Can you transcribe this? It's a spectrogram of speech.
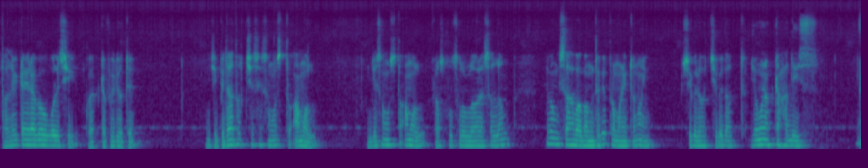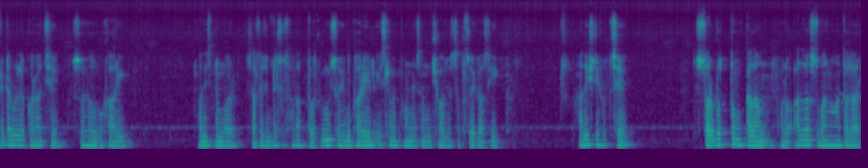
তাহলে এটা এর আগেও বলেছি কয়েকটা ভিডিওতে যে বেদাত হচ্ছে সে সমস্ত আমল যে সমস্ত আমল রসুল সাল্লাহ সাল্লাম এবং সাহাবাগম থেকে প্রমাণিত নয় সেগুলো হচ্ছে বেদাত। যেমন একটা হাদিস এটার উল্লেখ করা আছে সোহেল বুখারি হাদিস নম্বর সাত হাজার দুশো সাতাত্তর এবং সহি বুখারির ইসলামিক ফাউন্ডেশন ছ হাজার সাতশো একাশি। হাদিসটি হচ্ছে সর্বোত্তম কালাম হলো আল্লাহ সুবাহতালার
